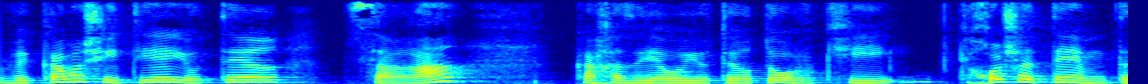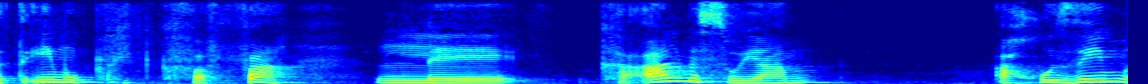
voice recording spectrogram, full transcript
וכמה שהיא תהיה יותר צרה, ככה זה יהיה יותר טוב, כי ככל שאתם תתאימו כפפה לקהל מסוים, אחוזים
